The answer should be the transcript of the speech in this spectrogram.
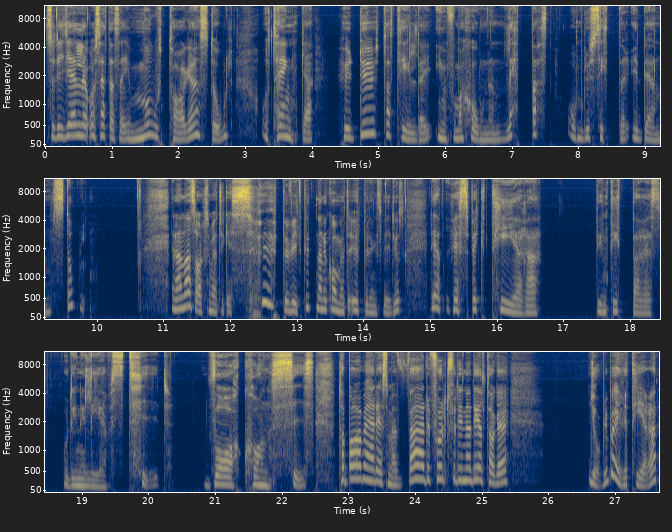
Så det gäller att sätta sig i mottagarens stol och tänka hur du tar till dig informationen lättast om du sitter i den stolen. En annan sak som jag tycker är superviktigt när det kommer till utbildningsvideos, det är att respektera din tittares och din elevs tid. Var koncis. Ta bara med det som är värdefullt för dina deltagare. Jag blir bara irriterad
